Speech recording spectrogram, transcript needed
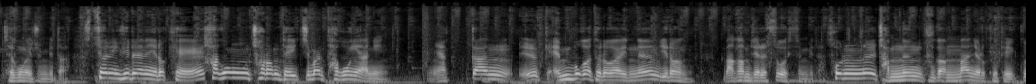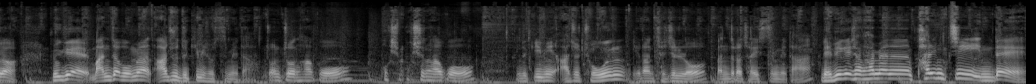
제공해 줍니다. 스티어링 휠에는 이렇게 타공처럼 돼 있지만 타공이 아닌 약간 이렇게 엠보가 들어가 있는 이런 마감재를 쓰고 있습니다. 손을 잡는 구간만 이렇게 돼 있고요. 이게 만져보면 아주 느낌이 좋습니다. 쫀쫀하고 폭신폭신하고 느낌이 아주 좋은 이런 재질로 만들어져 있습니다. 내비게이션 화면은 8인치인데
